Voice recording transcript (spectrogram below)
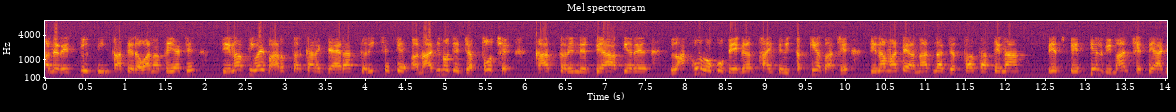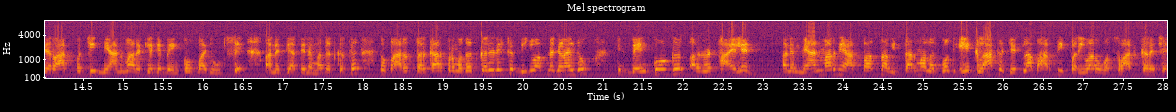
અને રેસ્ક્યુ ટીમ સાથે રવાના થયા છે. તેના સિવાય ભારત સરકારે જાહેરાત કરી છે કે અનાજનો જે જથ્થો છે, ખાસ કરીને ત્યાં અત્યારે લાખો લોકો બેઘર થાય તેવી શક્યતા છે. તેના માટે અનાજના જથ્થા સાથેના બે સ્પેશિયલ વિમાન છે તે આજે રાત પછી મ્યાનમાર એટલે કે બેંકોક બાજુ ઉઠશે અને ત્યાં તેને મદદ કરશે. તો ભારત સરકાર પણ મદદ કરી રહી છે. બીજું આપને જણાવી દઉં કે બેંકોક અને થાઈલેન્ડ અને મ્યાનમારની આસપાસના વિસ્તારમાં લગભગ એક લાખ જેટલા ભારતીય પરિવારો વસવાટ કરે છે.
